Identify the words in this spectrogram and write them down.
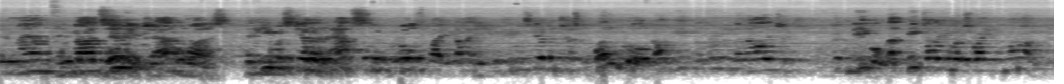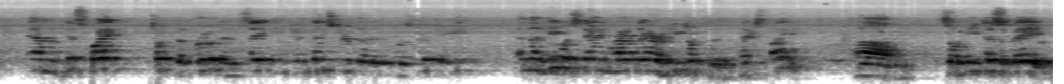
in man, in God's image, Adam was. And he was given absolute rules by God. He, he was given just one rule. Don't eat the fruit of the knowledge of good and evil. Let me tell you what's right and wrong. And his wife took the fruit and Satan convinced her that it was good to eat. And then he was standing right there and he took the next bite. Um, so he disobeyed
